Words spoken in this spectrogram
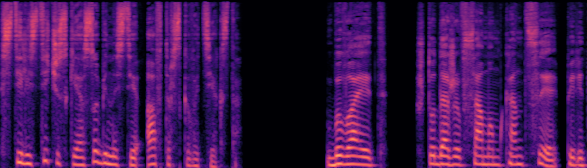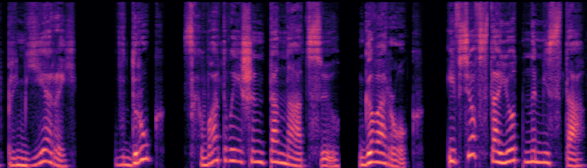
стилистические особенности авторского текста? Бывает, что даже в самом конце, перед премьерой, вдруг схватываешь интонацию, говорок, и все встает на места.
